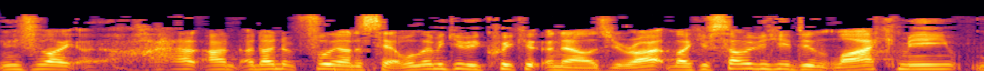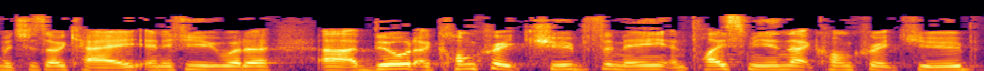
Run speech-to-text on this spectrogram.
And if you're like, I, I, don't fully understand, well, let me give you a quick analogy, right? Like if some of you here didn't like me, which is okay, and if you were to uh, build a concrete cube for me and place me in that concrete cube,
